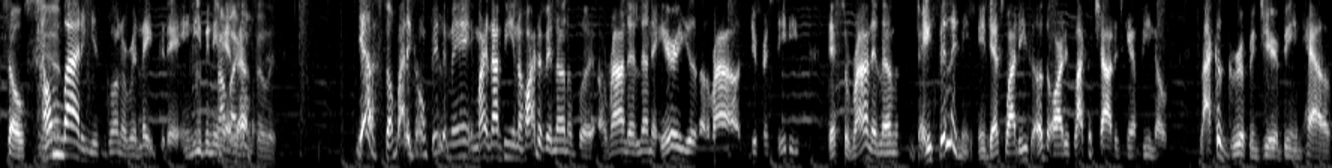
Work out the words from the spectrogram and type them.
So somebody yeah. is gonna relate to that, and so, even in Atlanta, gonna feel it yeah, somebody gonna feel it, man. It might not be in the heart of Atlanta, but around the Atlanta area, around different cities that surround Atlanta, they feeling it, and that's why these other artists, like a Childish Gambino, like a Grip and Jarren Benton, have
